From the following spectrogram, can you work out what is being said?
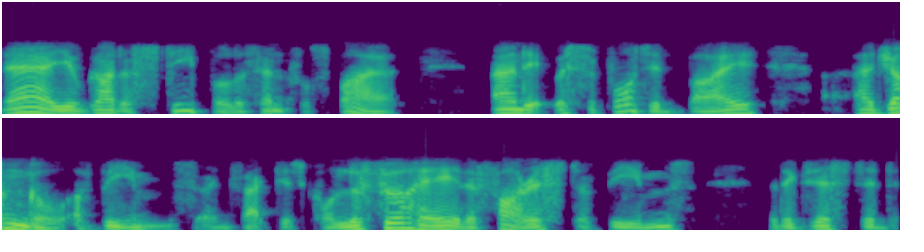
there you've got a steeple, a central spire, and it was supported by a jungle of beams. In fact, it's called Le Foret, the forest of beams that existed.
